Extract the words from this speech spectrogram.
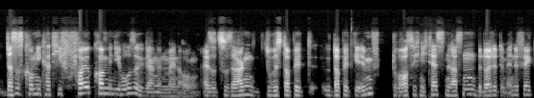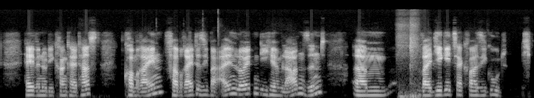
das ist kommunikativ vollkommen in die Hose gegangen in meinen Augen. Also zu sagen, du bist doppelt, doppelt geimpft, du brauchst dich nicht testen lassen, bedeutet im Endeffekt, hey, wenn du die Krankheit hast, komm rein, verbreite sie bei allen Leuten, die hier im Laden sind, ähm, weil dir geht es ja quasi gut. Ich,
